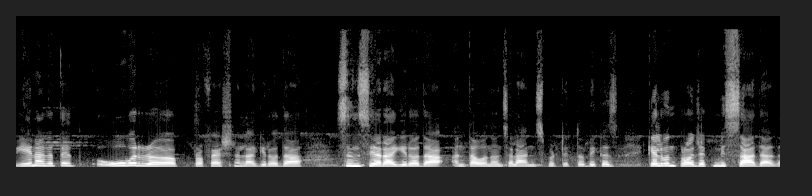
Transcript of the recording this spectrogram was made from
ಏನಾಗುತ್ತೆ? ಓವರ್ ಪ್ರೊಫೆಷ್ನಲ್ ಆಗಿರೋದಾ? ಸಿನ್ಸಿಯರ್ ಆಗಿರೋದಾ? ಅಂತ ಒಂದೊಂದು ಸಲ ಅನಿಸ್ಬಿಟ್ಟಿತ್ತು. ಬಿಕಾಸ್ ಕೆಲವೊಂದು ಪ್ರಾಜೆಕ್ಟ್ ಮಿಸ್ ಆದಾಗ,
